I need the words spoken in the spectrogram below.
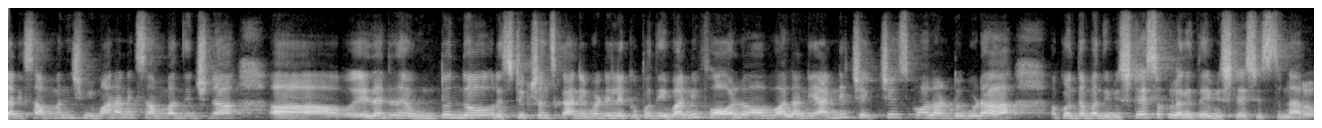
దానికి సంబంధించి విమానానికి సంబంధించిన ఏదైతే ఉంటుందో రెస్ట్రిక్షన్స్ కానివ్వండి లేకపోతే ఇవన్నీ ఫాలో అవ్వాలని అన్ని చెక్ చేసుకోవాలంటూ కూడా కొంతమంది విశ్లేషకులు అయితే విశ్లేషిస్తున్నారు.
